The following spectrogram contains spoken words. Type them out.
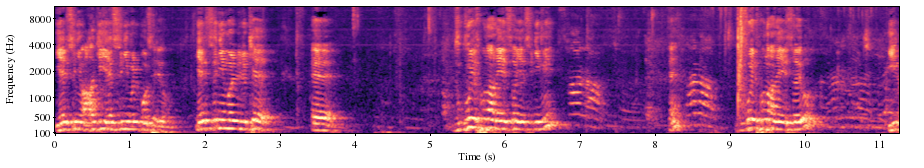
예수님, 아기 예수님을 보세요. 예수님을 이렇게, 에, 누구의 손 안에 있어, 예수님이? 사람, 에? 사람, 누구의 손 안에 있어요? 이,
